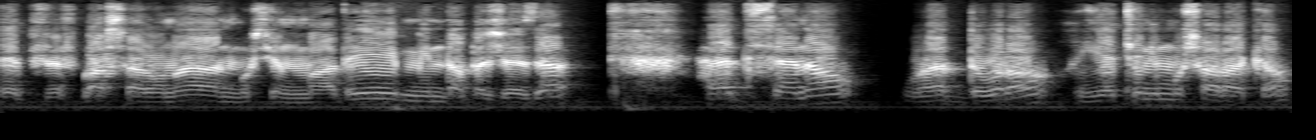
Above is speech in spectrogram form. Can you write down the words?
لعب في برشلونة الموسم الماضي من ضربة جزاء هذه السنة وهذه الدورة هي ثاني مشاركة.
